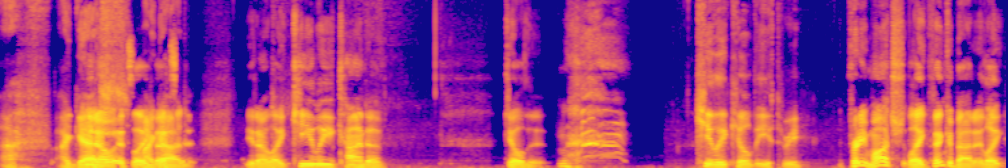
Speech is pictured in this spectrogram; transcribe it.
uh, I guess. You know, it's like my that's God, it. You know, like Keighley kind of killed it. Keighley killed E E3. Pretty much. Like think about it. Like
